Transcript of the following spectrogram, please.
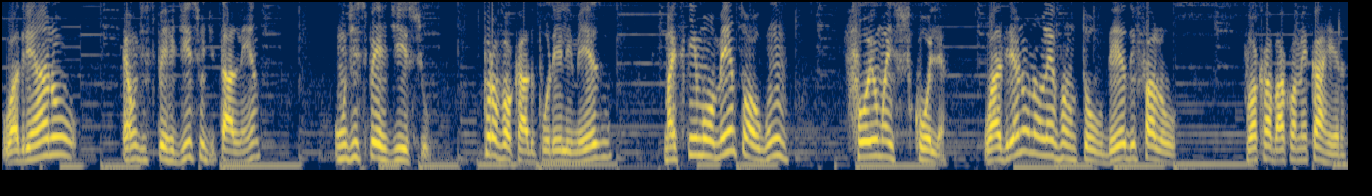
O Adriano é um desperdício de talento, um desperdício provocado por ele mesmo, mas que em momento algum foi uma escolha. O Adriano não levantou o dedo e falou: vou acabar com a minha carreira.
